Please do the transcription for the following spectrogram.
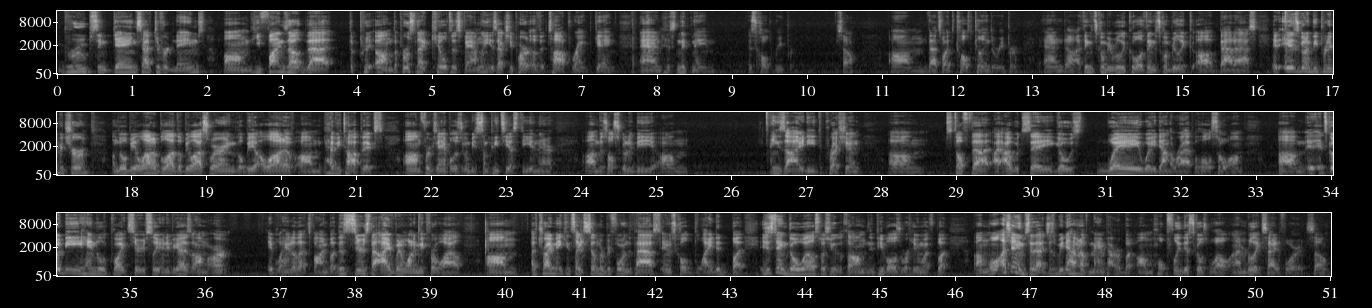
groups and gangs have different names, um, he finds out that the um, the person that killed his family is actually part of the top ranked gang, and his nickname is called Reaper. So um, that's why it's called Killing the Reaper. And uh, I think it's going to be really cool. I think it's going to be really uh, badass. It is going to be pretty mature. Um, there'll be a lot of blood. There'll be a lot of swearing. There'll be a lot of um, heavy topics. Um, for example, there's going to be some PTSD in there. Um, there's also going to be um, anxiety, depression, um, stuff that I, I, would say goes way, way down the rabbit hole. So um, um, it, it's going to be handled quite seriously. And if you guys aren't able to handle that, that's fine. But this is series that I've been wanting to make for a while. Um, I've tried making something similar before in the past, and it was called Blighted, but it just didn't go well, especially with um, the people I was working with. But um, well, I shouldn't even say that. Just we didn't have enough manpower. But um, hopefully this goes well, and I'm really excited for it. So.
